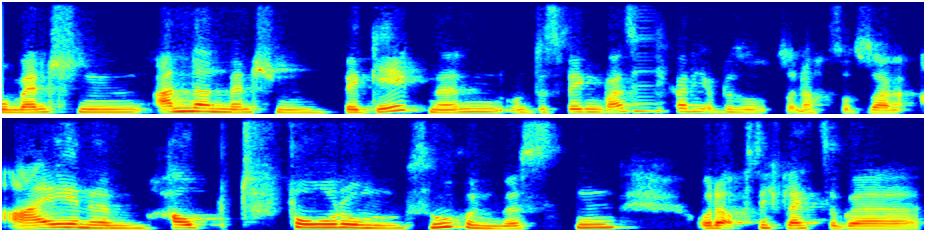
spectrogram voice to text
wo Menschen anderen Menschen begegnen. Und deswegen weiß ich gar nicht, ob wir so, so nach sozusagen einem Hauptforum suchen müssten oder ob es nicht vielleicht sogar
